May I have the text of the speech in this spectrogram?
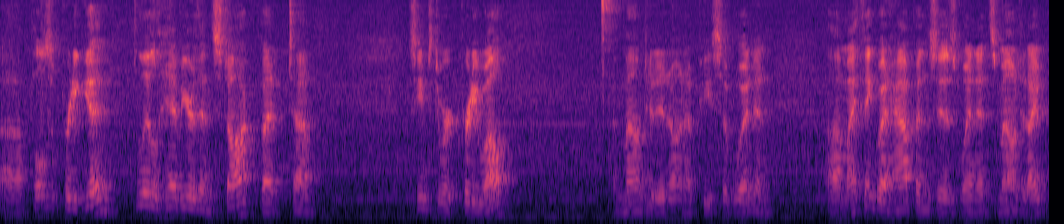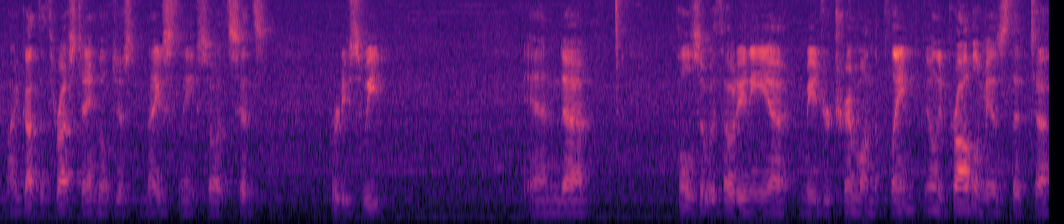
Uh, pulls it pretty good. A little heavier than stock, but uh, seems to work pretty well. I mounted it on a piece of wood, and um, I think what happens is when it's mounted, I, I got the thrust angle just nicely, so it sits pretty sweet. And uh, pulls it without any uh, major trim on the plane. The only problem is that uh,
